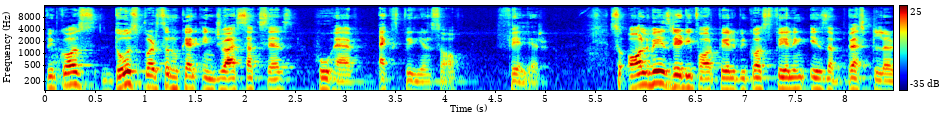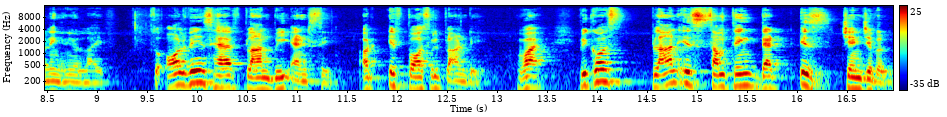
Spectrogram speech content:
because those person who can enjoy success who have experience of failure so always ready for fail because failing is the best learning in your life so always have plan b and c or if possible plan D. Why? Because plan is something that is changeable,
